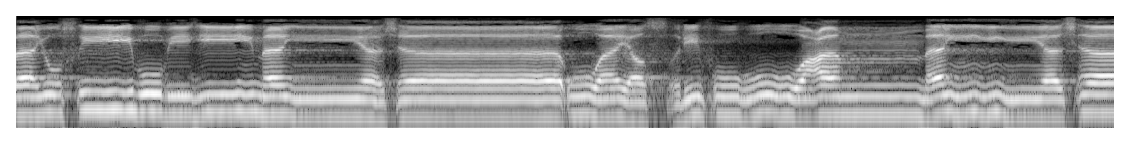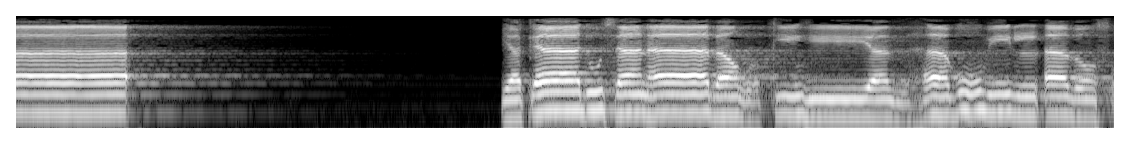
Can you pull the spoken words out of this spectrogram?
فَيُصِيبُ بِهِ مَن يَشَاءُ وَيَصْرِفُهُ عَن مَّن يَشَاءُ. يَكَادُ سَنَا بَرْقِهِ يَذْهَبُ بِالْأَبْصَارِ.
